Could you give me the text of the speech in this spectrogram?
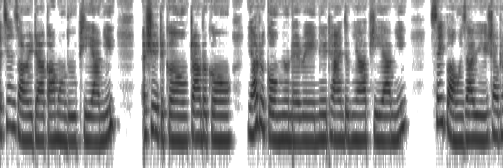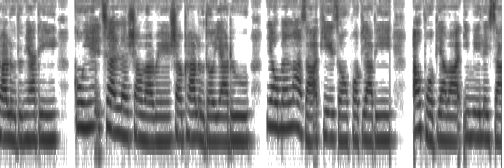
အကျင့်စာရိတ္တကောင်းမွန်သူဖြစ်ရမည်အရှိတကုံတောင်တကုံရောက်တကုံမြို့နယ်တွင်နေထိုင်သူများဖြစ်ရမည် စိတ်ပါဝင်စား၍လျှောက်ထားလိုသူများသည် ကိုရေးအချက်အလက်လျှောက်လာတွင်လျှောက်ထားလိုသောရာထူးမျှော်မှန်းလာစာအပြည့်အစုံဖော်ပြပြီး အောက်ဖော်ပြပါအီးမေးလ်လိပ်စာ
